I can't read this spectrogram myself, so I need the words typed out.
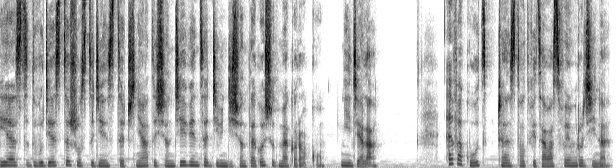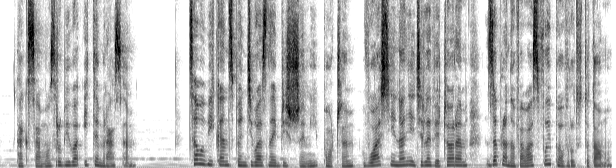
Jest 26 dzień stycznia 1997 roku, niedziela. Ewa Kutz często odwiedzała swoją rodzinę. Tak samo zrobiła i tym razem. Cały weekend spędziła z najbliższymi, po czym właśnie na niedzielę wieczorem zaplanowała swój powrót do domu.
